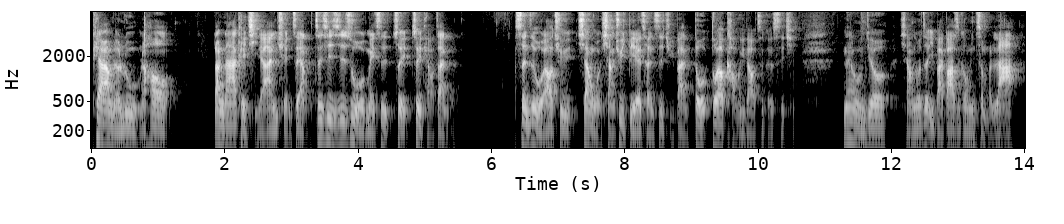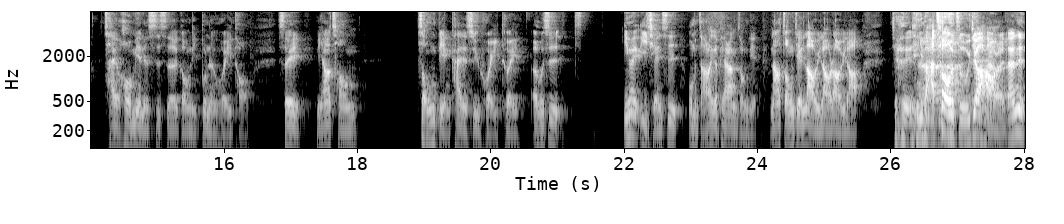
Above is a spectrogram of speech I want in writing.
漂亮的路，然后让大家可以骑得安全。这样，这其实是我每次最最挑战的。甚至我要去，像我想去别的城市举办，都都要考虑到这个事情。那我们就想说，这一百八十公里怎么拉，才有后面的四十二公里不能回头？所以你要从终点开始去回推，而不是。因为以前是我们找到一个漂亮终点，然后中间绕一绕，绕一绕，就是你把它凑足就好了。但是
